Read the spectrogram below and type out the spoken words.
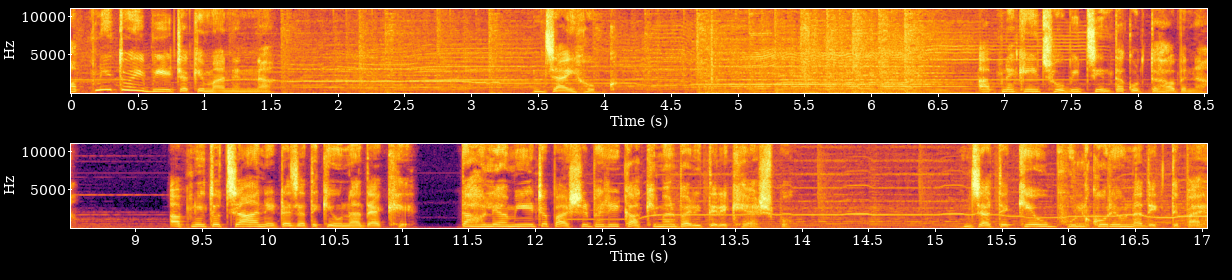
আপনি তো এই বিয়েটাকে মানেন না। যাই হোক। আপনাকে এই ছবির চিন্তা করতে হবে না। আপনি তো চান এটা যাতে কেউ না দেখে। তাহলে আমি এটা পাশের বাড়ির কাকিমার বাড়িতে রেখে আসব। যাতে কেউ ভুল করেও না দেখতে পায়।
